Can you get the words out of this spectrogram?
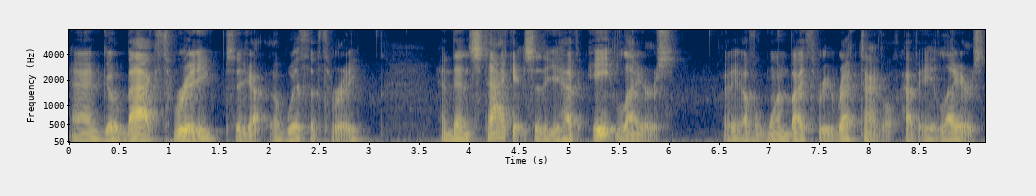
and go back three, so you got a width of three, and then stack it so that you have eight layers okay, of a one by three rectangle, have eight layers.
